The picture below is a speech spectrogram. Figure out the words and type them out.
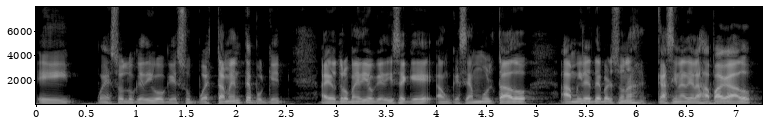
Y pues eso es lo que digo que supuestamente, porque hay otro medio que dice que aunque se han multado a miles de personas, casi nadie las ha pagado.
